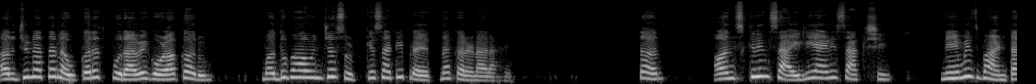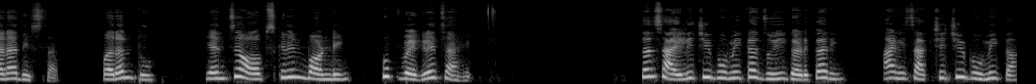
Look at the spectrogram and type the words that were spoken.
अर्जुन आता लवकरच पुरावे गोळा करून मधुभाऊंच्या सुटकेसाठी प्रयत्न करणार आहे. तर ऑनस्क्रीन सायली आणि साक्षी नेहमीच भांडताना दिसतात परंतु यांचे ऑफस्क्रीन बॉन्डिंग खूप वेगळेच आहे. तर सायलीची भूमिका जुई गडकरी आणि साक्षीची भूमिका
